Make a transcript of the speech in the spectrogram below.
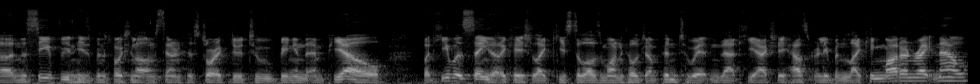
uh, Nassif, he's been focusing a lot on standard historic due to being in the MPL. But he was saying that occasionally, like he still loves modern, he'll jump into it, and that he actually hasn't really been liking modern right now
